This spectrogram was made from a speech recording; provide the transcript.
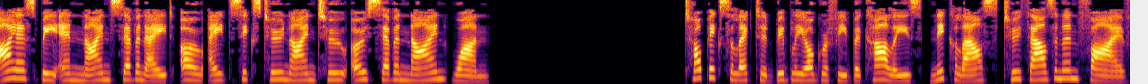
ISBN 978-0-86292-079-1. Topic selected bibliography Bakalis, Nikolaos 2005.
